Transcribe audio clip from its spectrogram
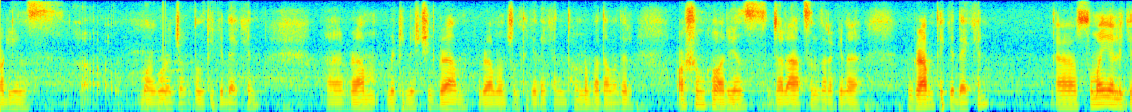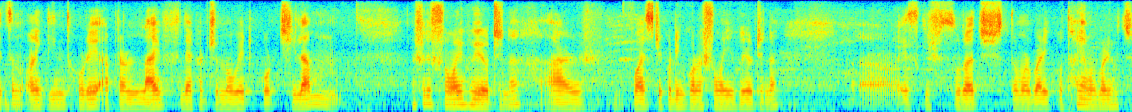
অডিয়েন্স মাগুরা জগদল থেকে দেখেন। গ্রাম মেটে নিশ্চয়ই গ্রাম গ্রাম অঞ্চল থেকে দেখেন। ধন্যবাদ আমাদের অসংখ্য অডিয়েন্স যারা আছেন তারা কিনা গ্রাম থেকে দেখেন। সুমাইয়া লিখেছেন অনেক দিন ধরে আপনার লাইভ দেখার জন্য ওয়েট করছিলাম। আসলে সময় হয়ে ওঠে না, আর ভয়েস রেকর্ডিং করার সময় হয়ে ওঠে না। এস কে সুরাজ, তোমার বাড়ি কোথায়? আমার বাড়ি হচ্ছে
